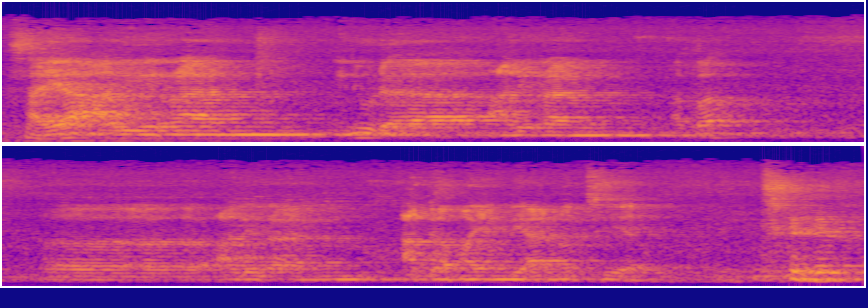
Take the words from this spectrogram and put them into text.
Saya aliran ini udah aliran apa? Eh, aliran agama yang dianut sih ya.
